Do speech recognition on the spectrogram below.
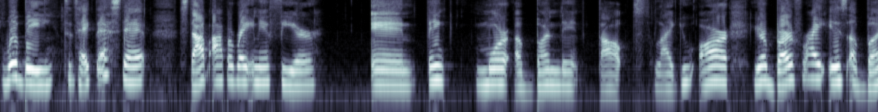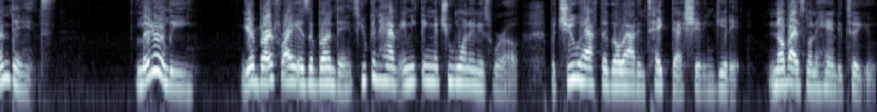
would be to take that step, stop operating in fear, and think more abundant thoughts. Like you are, your birthright is abundance. Literally, your birthright is abundance. You can have anything that you want in this world, but you have to go out and take that shit and get it. Nobody's going to hand it to you.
